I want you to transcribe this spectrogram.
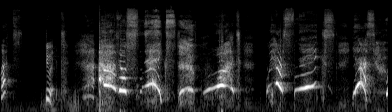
let's do it. Ah, those snakes! What? We have snakes? Yes, who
